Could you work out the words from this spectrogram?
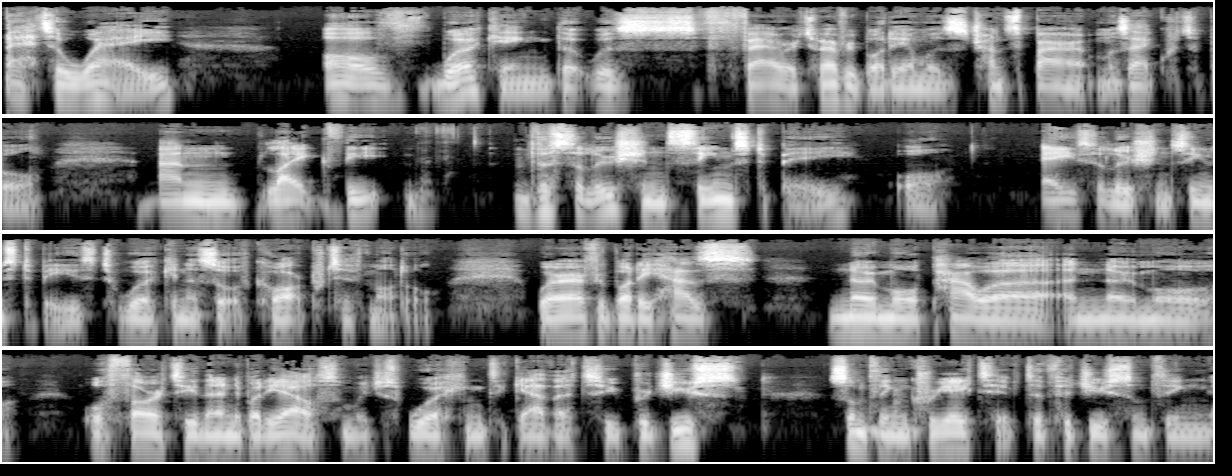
better way of working that was fairer to everybody and was transparent and was equitable. And like the, the solution seems to be, or a solution seems to be, is to work in a sort of cooperative model where everybody has no more power and no more authority than anybody else. And we're just working together to produce something creative, to produce something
